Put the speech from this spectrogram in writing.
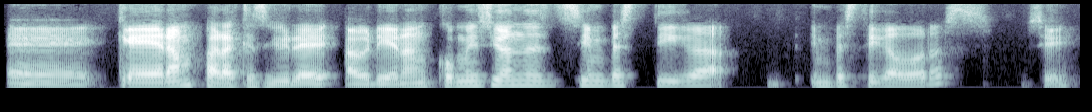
eh, que eran para que se abrieran comisiones investiga, investigadoras, ¿sí?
